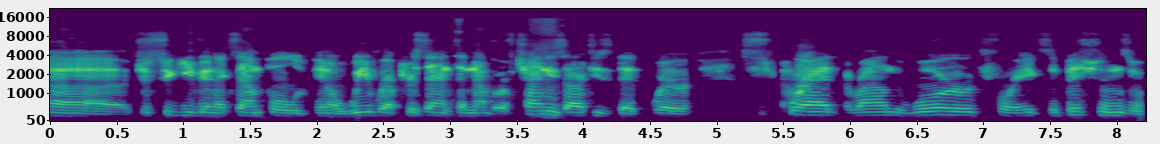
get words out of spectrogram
Uh, just to give you an example, you know, we represent a number of Chinese artists that were spread around the world for exhibitions or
